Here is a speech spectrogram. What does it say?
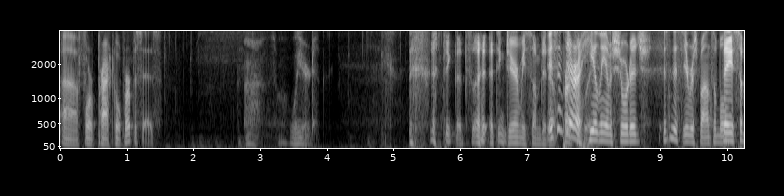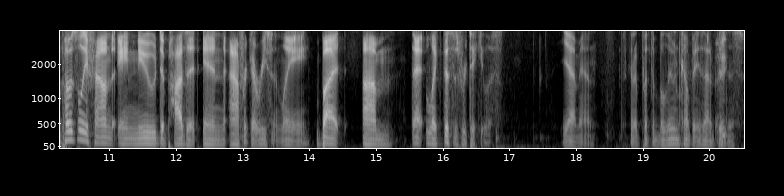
uh, for practical purposes. Weird. I think that's. Uh, I think Jeremy summed it Isn't up. Isn't there a helium shortage? Isn't this irresponsible? They supposedly found a new deposit in Africa recently, but um, that like this is ridiculous. yeah, man. It's gonna put the balloon companies out of business.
